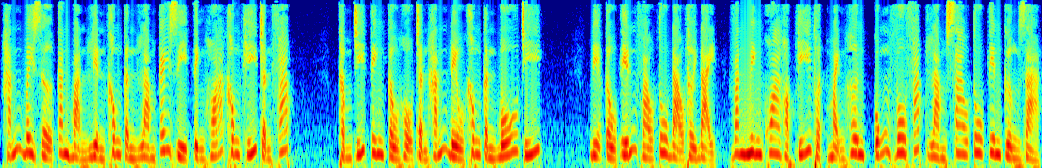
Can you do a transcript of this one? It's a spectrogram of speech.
Hắn bây giờ căn bản liền không cần làm cái gì tình hóa không khí trận pháp. Thậm chí tinh cầu hộ trận hắn đều không cần bố trí. Địa cầu tiến vào tu đạo thời đại, văn minh khoa học kỹ thuật mạnh hơn cũng vô pháp làm sao tu tiên cường giả.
